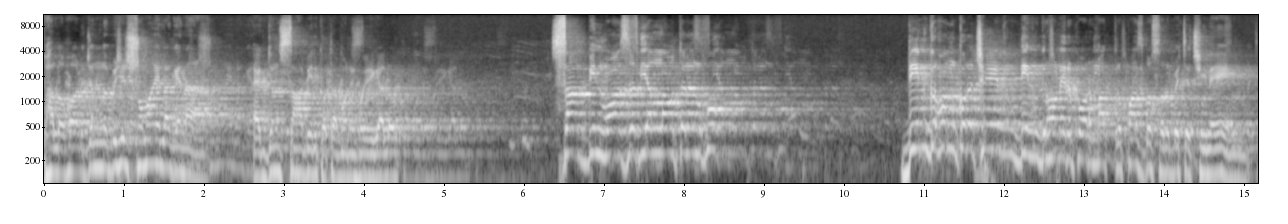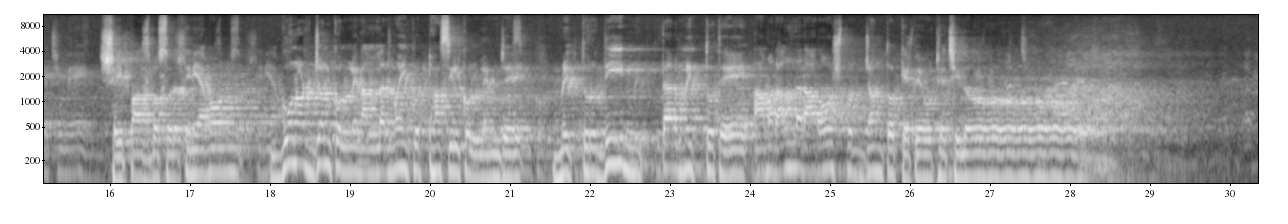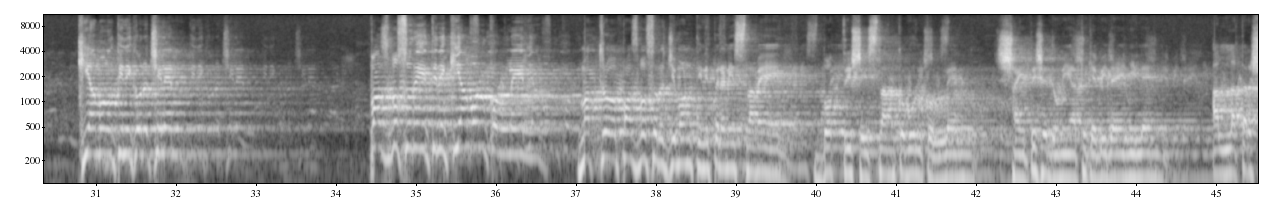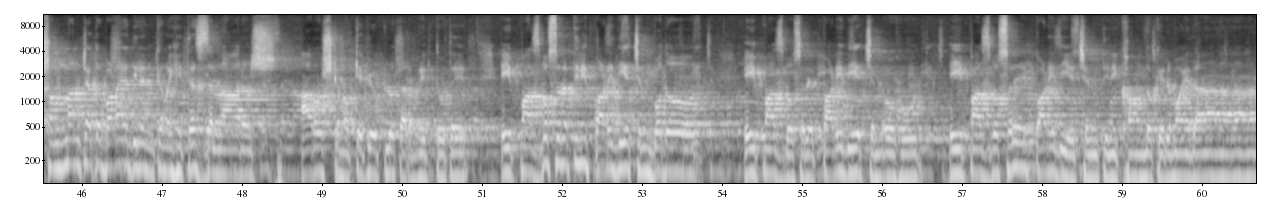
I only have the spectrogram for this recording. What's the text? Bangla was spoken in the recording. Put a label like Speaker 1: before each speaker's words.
Speaker 1: ভালো হওয়ার জন্য বেশি সময় লাগে না। একজন সাহাবীর কথা মনে হয়ে গেল। দিন গ্রহণ করেছেন। দিন গ্রহণের পর মাত্র পাঁচ বছর বেঁচে ছিলেন সেই পাঁচ বছরে তিনি এমন গুণ অর্জন করলেন, আল্লাহর নৈকট্য হাসিল করলেন যে মৃত্যুর দিন তার মৃত্যুতে আমার আল্লাহর আরস পর্যন্ত কেঁপে উঠেছিল। কি আমল তিনি করেছিলেন? পাঁচ বছরে তিনি কি আমল করলেন? মাত্র পাঁচ বছরের জীবন তিনি পেলেন ইসলামে। বত্রিশে ইসলাম কবুল করলেন সাঁত্রিশে দুনিয়া থেকে বিদায় নিলেন। আল্লাহ তার সম্মানটা এত বাড়ায় দিলেন কেন? হিতাজ্জাল্লা আরস আরস কেন কেঁপে উঠল তার মৃত্যুতে? এই পাঁচ বছরে তিনি পাড়ি দিয়েছেন বদর, এই পাঁচ বছরে পাড়ি দিয়েছেন ওহুদ, এই পাঁচ বছরে পাড়ি দিয়েছেন তিনি খন্দকের ময়দান।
